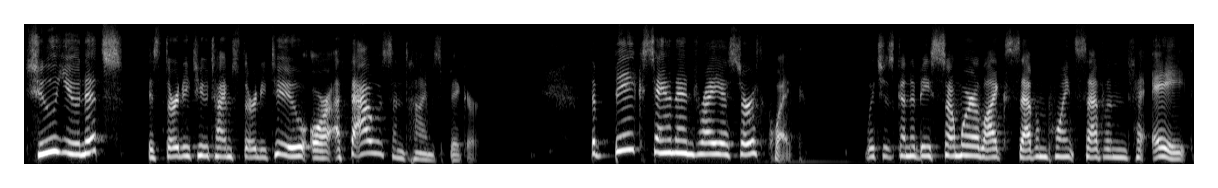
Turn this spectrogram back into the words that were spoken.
Two units is 32 times 32 or a thousand times bigger. The big San Andreas earthquake, which is going to be somewhere like 7.7 to 8,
